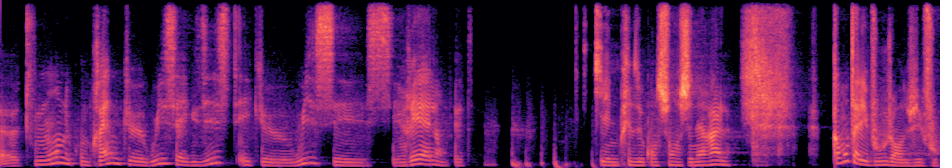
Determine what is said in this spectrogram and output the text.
euh, tout le monde comprenne que oui, ça existe et que oui, c'est réel en fait. Qu'il y ait une prise de conscience générale. Comment allez-vous aujourd'hui, vous?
